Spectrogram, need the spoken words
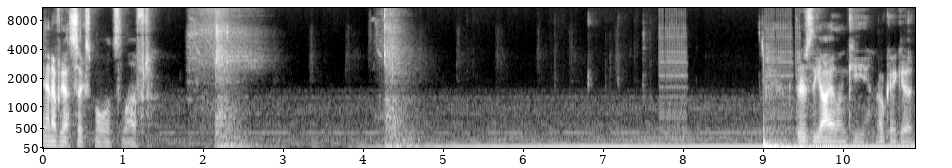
And I've got six bullets left. There's the island key. Okay, good.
